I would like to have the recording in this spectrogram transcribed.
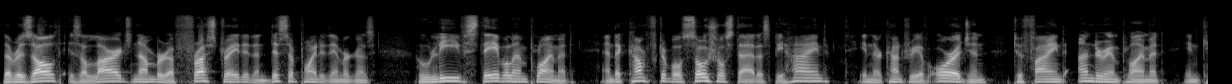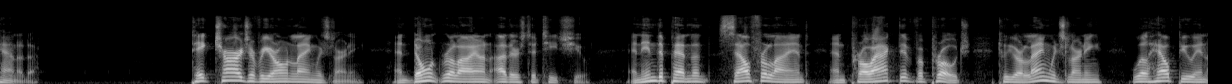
The result is a large number of frustrated and disappointed immigrants who leave stable employment and a comfortable social status behind in their country of origin to find underemployment in Canada. Take charge of your own language learning and don't rely on others to teach you. An independent, self reliant, and proactive approach to your language learning will help you in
